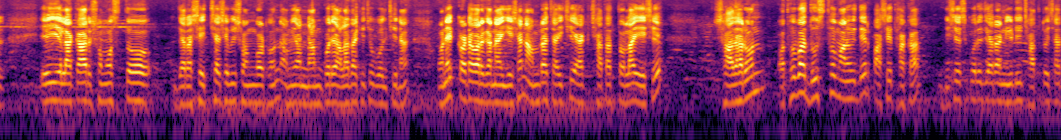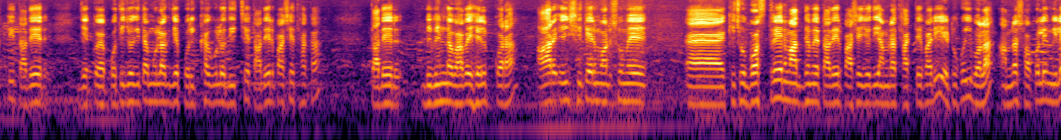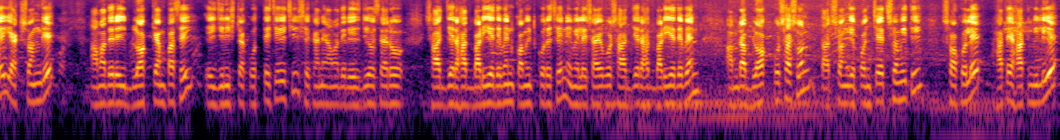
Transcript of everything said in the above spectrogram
এই এলাকার সমস্ত যারা স্বেচ্ছাসেবী সংগঠন, আমি আর নাম করে আলাদা কিছু বলছি না, অনেক কটা অর্গানাইজেশন আমরা চাইছি এক ছাতার তলায় এসে সাধারণ অথবা দুস্থ মানুষদের পাশে থাকা, বিশেষ করে যারা নিডি ছাত্রছাত্রী, তাদের যে প্রতিযোগিতামূলক যে পরীক্ষাগুলো দিচ্ছে, তাদের পাশে থাকা, তাদের বিভিন্নভাবে হেল্প করা, আর এই শীতের মরশুমে কিছু বস্ত্রের মাধ্যমে তাদের পাশে যদি আমরা থাকতে পারি, এটুকুই বলা, আমরা সকলে মিলেই একসঙ্গে আমাদের এই ব্লক ক্যাম্পাসেই এই জিনিসটা করতে চেয়েছি। সেখানে আমাদের এসডিও স্যারও সাহায্যের হাত বাড়িয়ে দেবেন কমিট করেছেন। এমএলএ সাহেবও সাহায্যের হাত বাড়িয়ে দেবেন। আমরা ব্লক প্রশাসন, তার সঙ্গে পঞ্চায়েত সমিতি সকলে হাতে হাত মিলিয়ে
